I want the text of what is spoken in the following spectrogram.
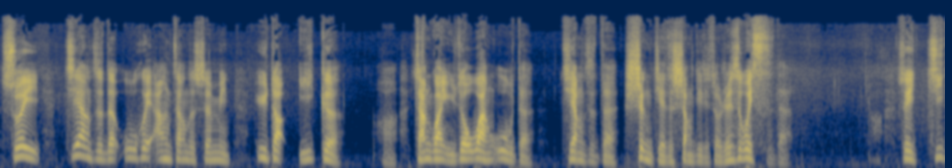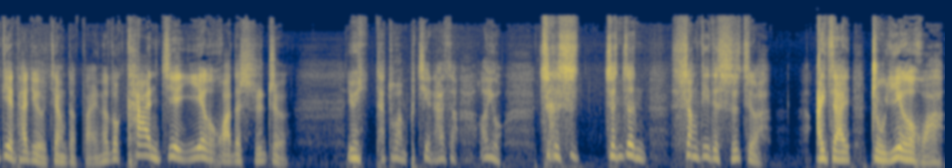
所以，这样子的污秽肮脏的生命，遇到一个啊掌管宇宙万物的这样子的圣洁的上帝的时候，人是会死的。所以基甸他就有这样的反应，他说：“看见耶和华的使者。”因为他突然不见，他说，哎呦，这个是真正上帝的使者！哀哉，主耶和华，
